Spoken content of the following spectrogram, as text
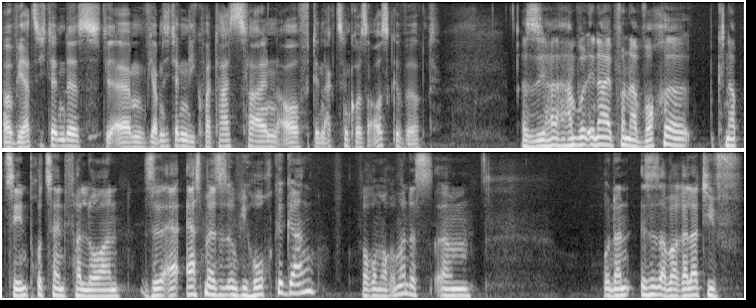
Aber wie hat sich denn das, ähm, wie haben sich denn die Quartalszahlen auf den Aktienkurs ausgewirkt? Also sie haben wohl innerhalb von einer Woche knapp 10% verloren. Erstmal ist es irgendwie hochgegangen, warum auch immer. Das, ähm, und dann ist es aber relativ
